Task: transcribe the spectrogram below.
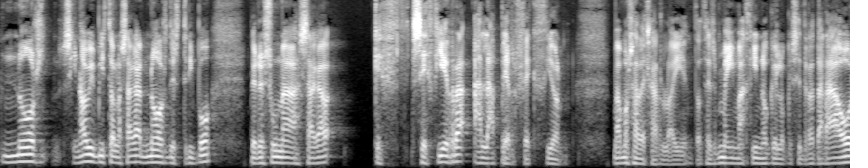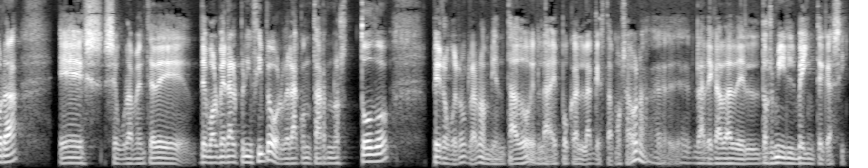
No si no habéis visto la saga, no os destripo, pero es una saga que se cierra a la perfección. Vamos a dejarlo ahí. Entonces me imagino que lo que se tratará ahora es seguramente de, de volver al principio, volver a contarnos todo pero bueno, claro, ambientado en la época en la que estamos ahora, eh, la década del 2020 casi.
